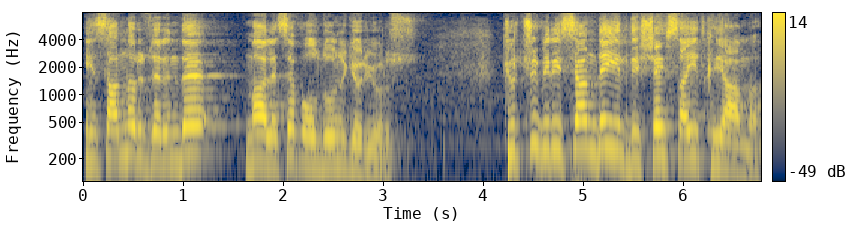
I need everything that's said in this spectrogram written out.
insanlar üzerinde maalesef olduğunu görüyoruz. Kürtçü bir isyan değildi Şeyh Said kıyamı.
